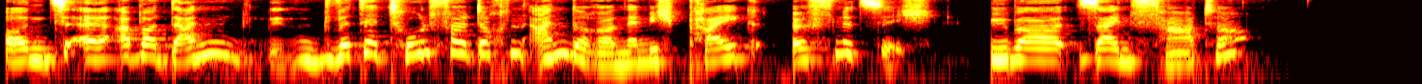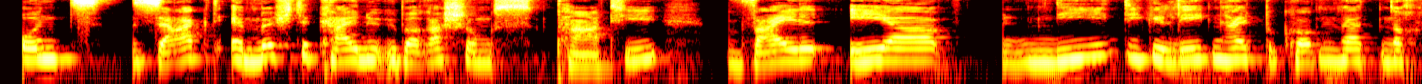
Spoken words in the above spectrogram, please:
Und äh, aber dann wird der Tonfall doch ein anderer, nämlich Pike öffnet sich über seinen Vater und sagt, er möchte keine Überraschungsparty, weil er nie die Gelegenheit bekommen hat, noch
